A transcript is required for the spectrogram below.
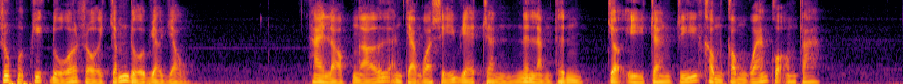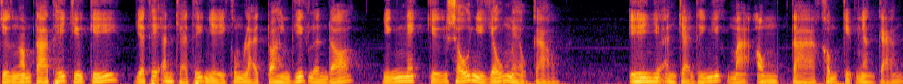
Rút một chiếc đũa rồi chấm đũa vào dầu. Hai lọt ngỡ anh chàng họa sĩ vẽ tranh Nên làm thinh cho y trang trí không công quán của ông ta. Chừng ông ta thấy chữ ký Và thấy anh chàng thứ nhì cũng lại toan viết lên đó Những nét chữ xấu như dấu mèo cào. Y như anh chàng thứ nhất mà ông ta không kịp ngăn cản.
